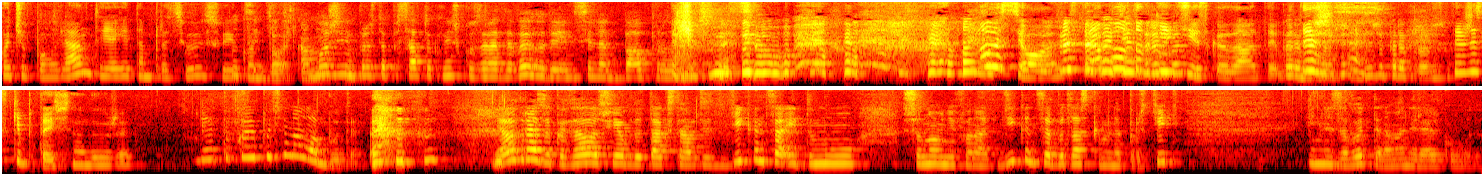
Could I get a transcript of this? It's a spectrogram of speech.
Хочу поглянути, як я там працюю в своїй Ну, конторі. а може він просто писав ту книжку заради вигоди і не сильно дбав про логічницю. Ну все, Просто треба було в кінці сказати. Дуже перепрошую. ти вже скептична дуже. Я такою починала бути. Я одразу казала, що я буду так ставитись до Дікенса, і тому, шановні фанати Дікенса, будь ласка, мене простіть і не заводьте на мене ляльку воду.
